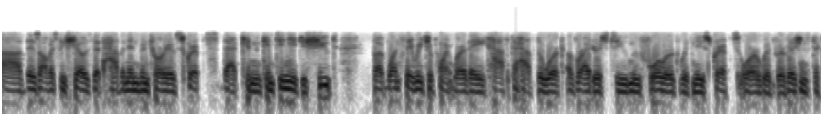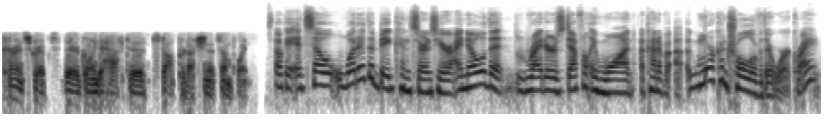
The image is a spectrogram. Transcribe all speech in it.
Uh, there's obviously shows that have an inventory of scripts that can continue to shoot, but once they reach a point where they have to have the work of writers to move forward with new scripts or with revisions to current scripts, they're going to have to stop production at some point. Okay, and so what are the big concerns here? I know that writers definitely want a kind of a, more control over their work, right?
